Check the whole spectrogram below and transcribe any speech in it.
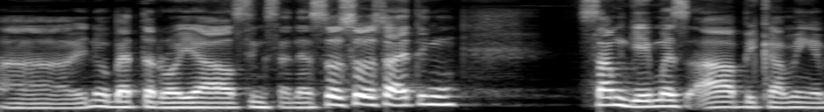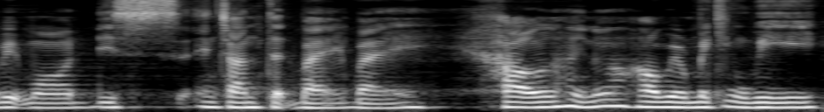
uh, you know battle royales things like that. So so so I think some gamers are becoming a bit more disenchanted by by how you know how we're making way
